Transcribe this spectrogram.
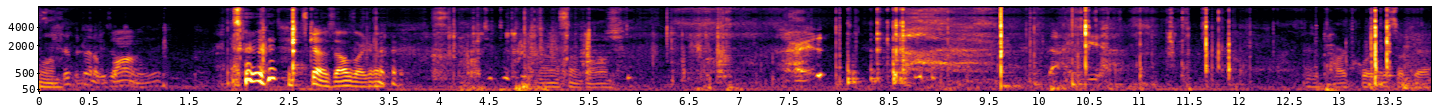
Come on. It's not a bomb, is it? it kind of sounds like it. no, it's not a bomb. Alright. There's a power cord, it's okay.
